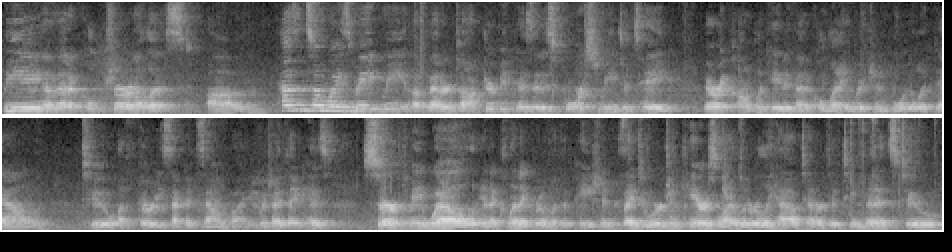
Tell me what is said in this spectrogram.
being a medical journalist um, has in some ways made me a better doctor because it has forced me to take very complicated medical language and boil it down to a 30 second soundbite, which I think has served me well in a clinic room with a patient because I do urgent care, so I literally have 10 or 15 minutes to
